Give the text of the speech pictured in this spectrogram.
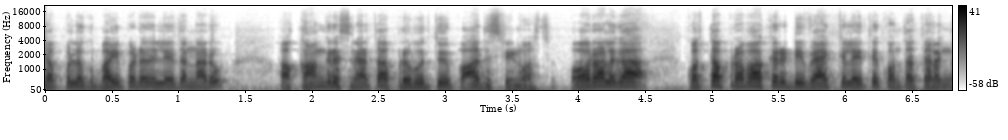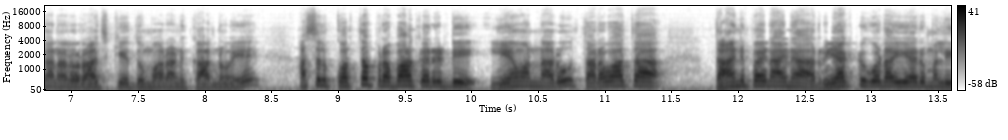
చప్పులకు భయపడేది లేదన్నారు. ఆ కాంగ్రెస్ నేత ప్రభుత్వ ఆది శ్రీనివాస్. ఓవరాల్గా కొత్త ప్రభాకర్ రెడ్డి వ్యాఖ్యలు అయితే కొంత తెలంగాణలో రాజకీయ దుమారానికి కారణమయ్యాయి. అసలు కొత్త ప్రభాకర్ రెడ్డి ఏమన్నారు? తర్వాత దానిపైన ఆయన రియాక్ట్ కూడా అయ్యారు. మళ్ళీ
